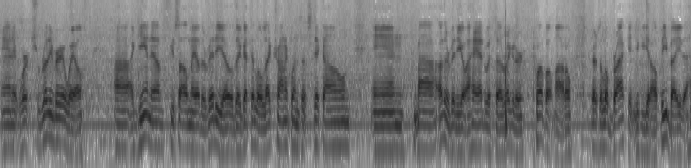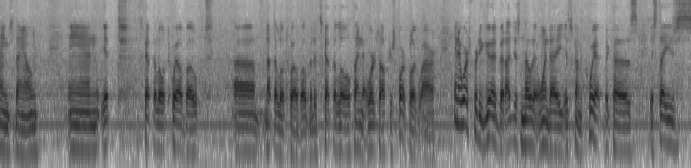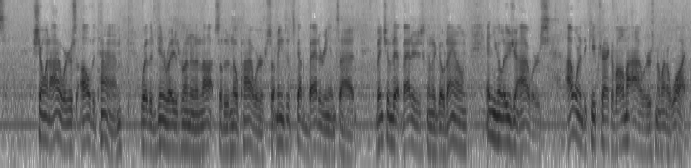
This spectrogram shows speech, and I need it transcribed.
and it works really very well. Uh, again, if you saw my other video, they've got the little electronic ones that stick on, and my other video I had with the regular 12 volt model, there's a little bracket you can get off eBay that hangs down, and it's got the little 12 volt Um, not the little 12 volt, but it's got the little thing that works off your spark plug wire. And it works pretty good, but I just know that one day it's going to quit because it stays showing hours all the time, whether the generator's running or not, so there's no power. So it means it's got a battery inside. Eventually that battery is going to go down and you're going to lose your hours. I wanted to keep track of all my hours no matter what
